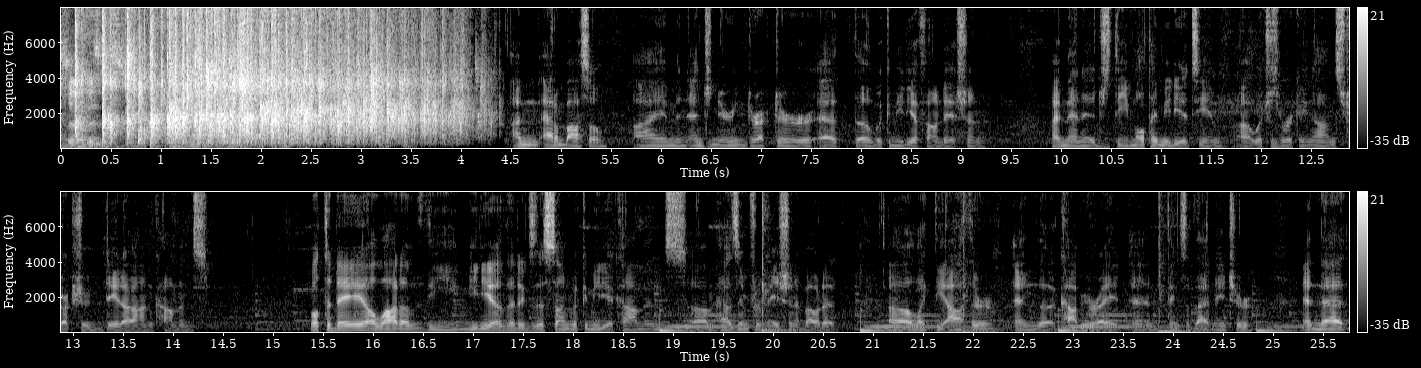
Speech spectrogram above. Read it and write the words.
So this is. I'm Adam Baso. I'm an engineering director at the Wikimedia Foundation. I manage the multimedia team, uh, which is working on structured data on Commons. Well, today a lot of the media that exists on Wikimedia Commons um, has information about it, uh, like the author and the copyright and things of that nature. And that,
